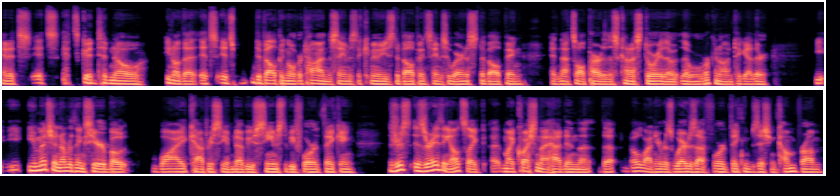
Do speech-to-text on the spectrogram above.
and it's it's it's good to know you know that it's it's developing over time the same as the community is developing same as awareness developing and that's all part of this kind of story that, that we're working on together. You, you mentioned a number of things here about why capri cmw seems to be forward thinking is there, is there anything else? Like uh, my question that i had in the the outline here was where does that forward thinking position come from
